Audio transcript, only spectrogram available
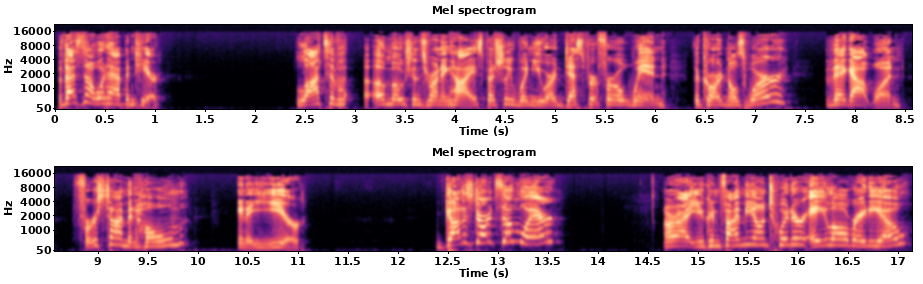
But that's not what happened here. Lots of emotions running high, especially when you are desperate for a win. The Cardinals were, they got one. First time at home in a year. Got to start somewhere. All right, you can find me on Twitter, A Law Radio.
